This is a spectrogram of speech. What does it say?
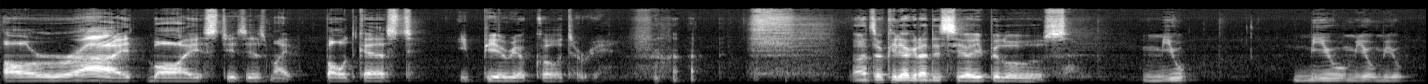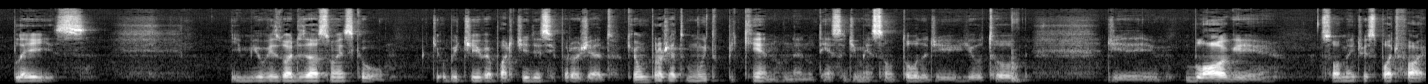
Alright, boys, this is my podcast Imperial Culture. Antes eu queria agradecer aí pelos mil, mil, mil, mil plays e mil visualizações que eu, que eu obtive a partir desse projeto, que é um projeto muito pequeno, né? não tem essa dimensão toda de YouTube, de blog, somente o Spotify.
